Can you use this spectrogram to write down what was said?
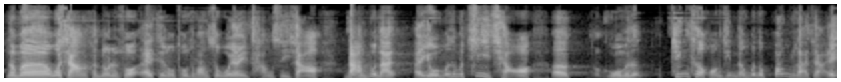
那么我想很多人说，哎，这种投资方式我愿意尝试一下啊，难不难？哎，有没有什么技巧啊？呃。我们金策黄金能不能帮助大家？哎，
